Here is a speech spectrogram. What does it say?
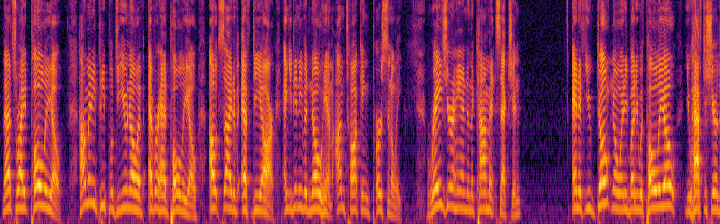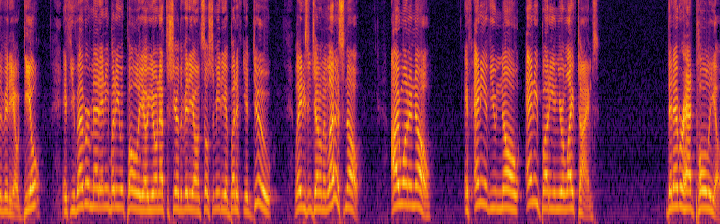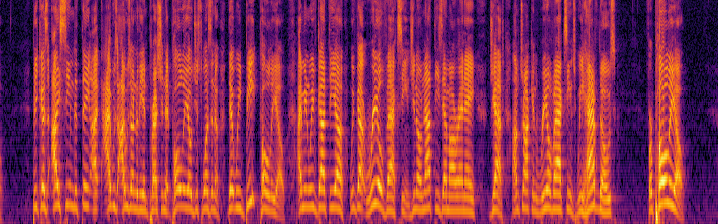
That's right, polio. How many people do you know have ever had polio outside of FDR and you didn't even know him? I'm talking personally. Raise your hand in the comment section. And if you don't know anybody with polio, you have to share the video. Deal? If you've ever met anybody with polio, you don't have to share the video on social media. But if you do, ladies and gentlemen, let us know. I want to know if any of you know anybody in your lifetimes that ever had polio because I seem to think I, I, was I was under the impression that polio just wasn't a that we beat polio. I mean, we've got the uh, we've got real vaccines, you know, not these mRNA jabs. I'm talking real vaccines. We have those for polio.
